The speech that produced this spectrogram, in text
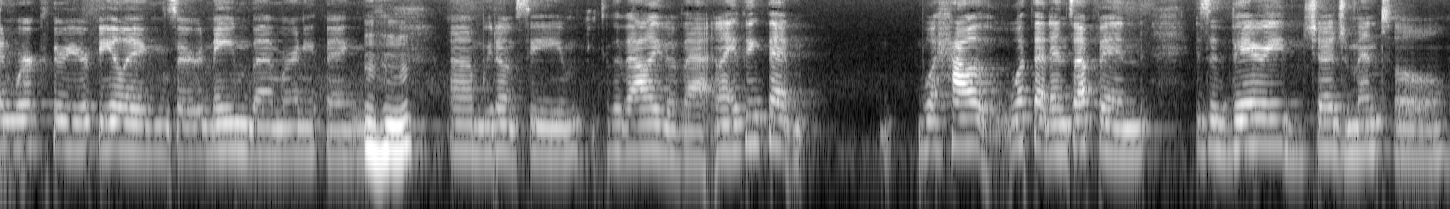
and work through your feelings or name them or anything. Mm-hmm. Um, we don't see the value of that, and I think that what how what that ends up in is a very judgmental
